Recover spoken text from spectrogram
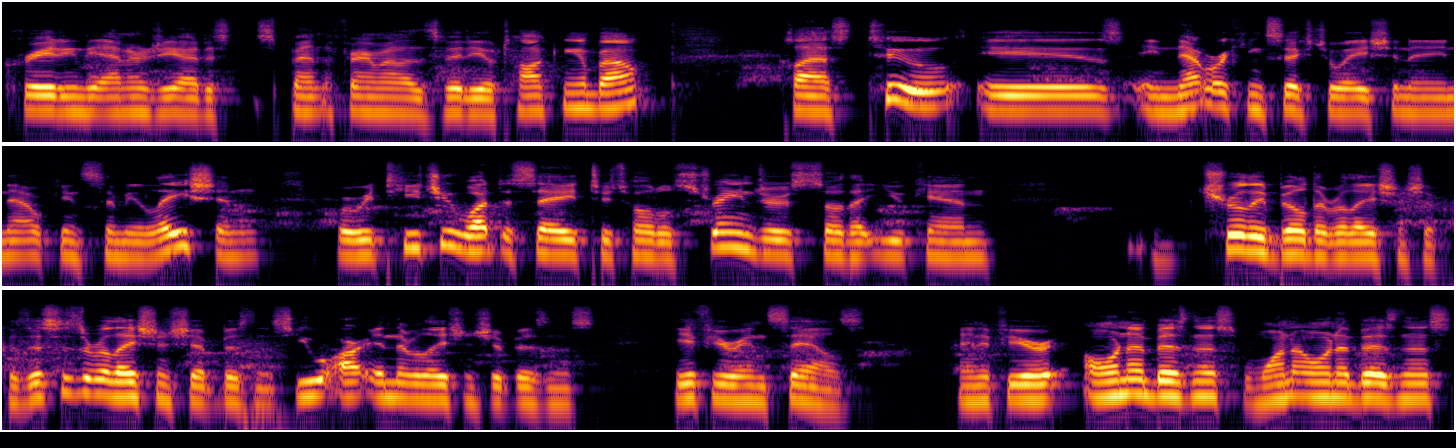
creating the energy I just spent a fair amount of this video talking about. Class two is a networking situation, a networking simulation, where we teach you what to say to total strangers so that you can truly build a relationship because this is a relationship business. You are in the relationship business if you're in sales. And if you own a business, want to own a business,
